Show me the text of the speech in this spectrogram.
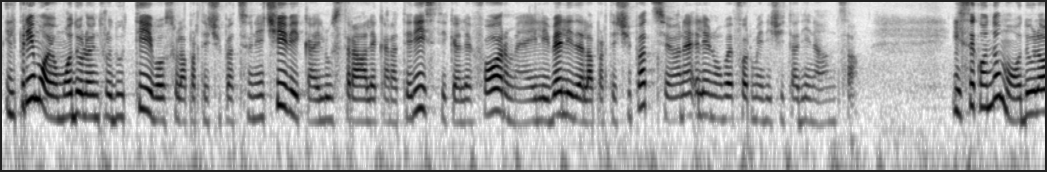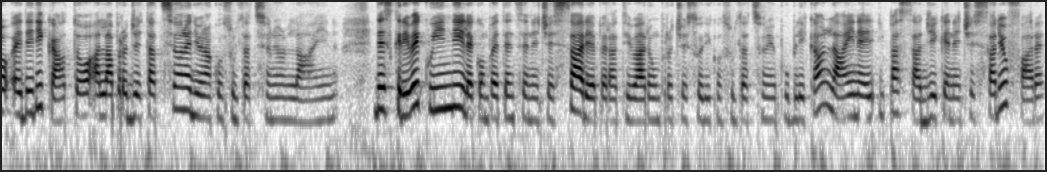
Il primo è un modulo introduttivo sulla partecipazione civica, illustra le caratteristiche, le forme e i livelli della partecipazione e le nuove forme di cittadinanza. Il secondo modulo è dedicato alla progettazione di una consultazione online. Descrive quindi le competenze necessarie per attivare un processo di consultazione pubblica online e i passaggi che è necessario fare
